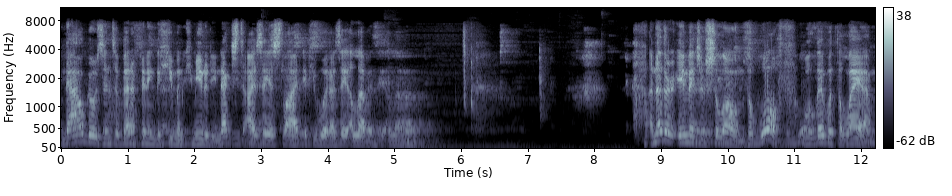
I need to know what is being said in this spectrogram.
now goes into benefiting the human community. Next Isaiah slide, if you would, Isaiah 11. Another image of shalom. The wolf will live with the lamb.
